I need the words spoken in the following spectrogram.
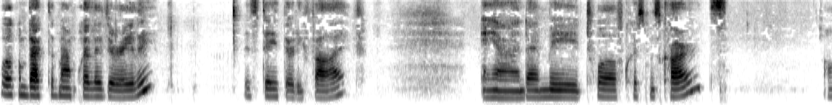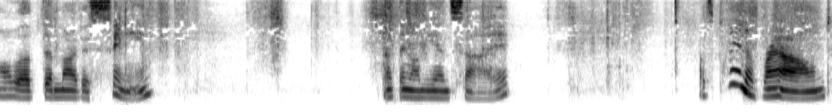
Welcome back to Mwenprale Dorayley. It's day 35 and I made 12 Christmas cards. All of them are the same. Nothing on the inside. I was playing around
